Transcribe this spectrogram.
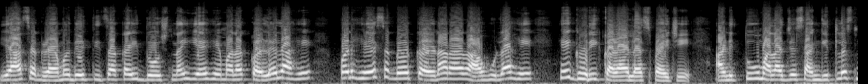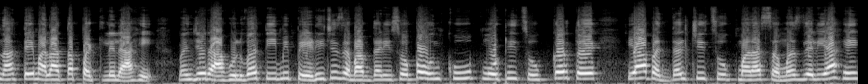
या सगळ्यामध्ये तिचा काही दोष नाहीये हे मला कळलेलं आहे पण हे सगळं करणारा राहुल आहे हे घरी कळायलाच पाहिजे. आणि तू मला जे सांगितलंस ना ते मला आता पटलेलं आहे. म्हणजे राहुलवरती मी पेढीची जबाबदारी सोपवून खूप मोठी चूक करतोय. याबद्दलची चूक मला समजलेली आहे.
